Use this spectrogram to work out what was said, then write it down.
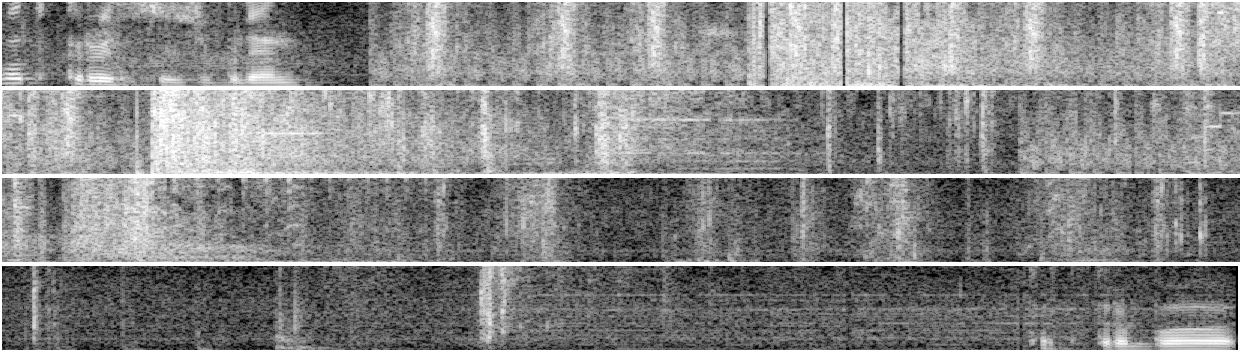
А от крисич, блін. Так, треба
